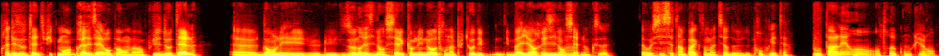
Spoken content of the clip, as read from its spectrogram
près des hôtels, typiquement, près des aéroports, on va avoir plus d'hôtels. Euh, dans les, les zones résidentielles comme les nôtres, on a plutôt des, des bailleurs résidentiels. Donc ça, ça a aussi cet impact en matière de, de propriétaires. Vous parlez en- entre concurrents?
